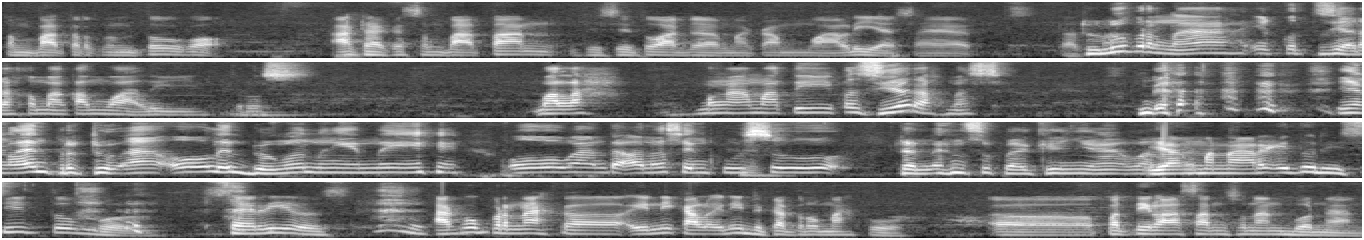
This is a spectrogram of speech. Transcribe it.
tempat tertentu kok ada kesempatan di situ ada makam wali ya saya datang. Dulu pernah ikut ziarah ke makam wali, terus malah mengamati peziarah, Mas. Enggak. Yang lain berdoa, oh lindungan ngene, oh ngantek ana sing kusuk dan lain sebagainya. Malah- Yang menarik itu di situ, Bu. Serius. Aku pernah ke ini kalau ini dekat rumahku. Eh, Petilasan Sunan Bonang.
